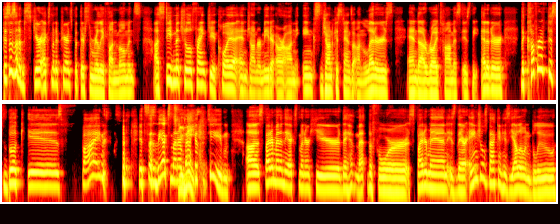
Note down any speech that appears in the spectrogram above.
this is an obscure X Men appearance, but there's some really fun moments. Uh, Steve Mitchell, Frank Giacomo, Giacoia and John Romita are on inks, John Costanza on letters, and uh, Roy Thomas is the editor. The cover of this book is fine. it says the X Men are back as a team. Uh, Spider Man and the X Men are here. They have met before. Spider Man is there. Angel's back in his yellow and blue.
